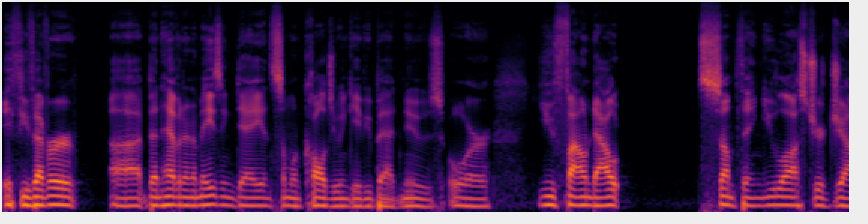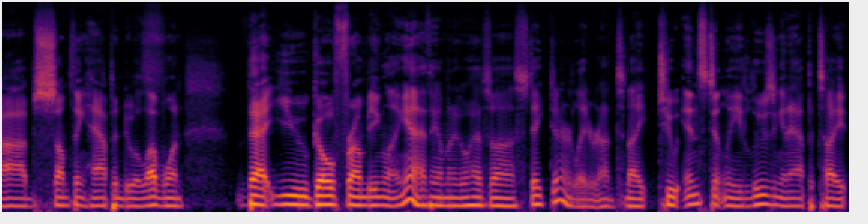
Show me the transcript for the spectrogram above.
if you've ever uh, been having an amazing day and someone called you and gave you bad news, or you found out something, you lost your job, something happened to a loved one, that you go from being like, yeah, I think I'm going to go have a steak dinner later on tonight, to instantly losing an appetite,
